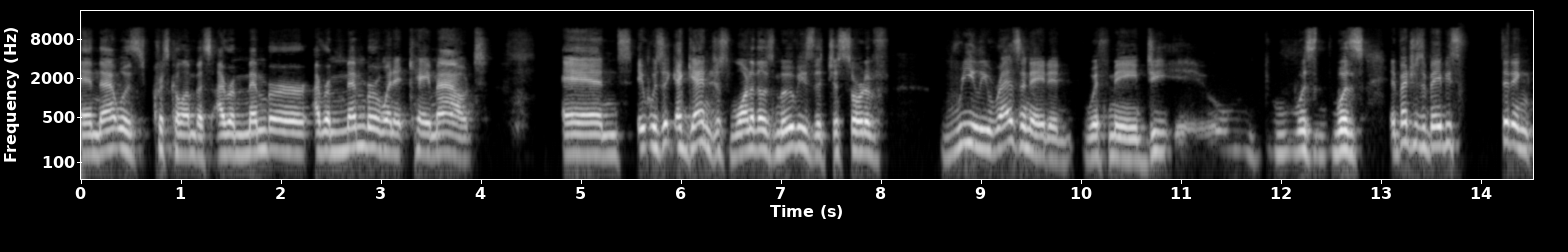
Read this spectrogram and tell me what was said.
And that was Chris Columbus. I remember I remember when it came out and it was again just one of those movies that just sort of really resonated with me. Do you, was was Adventures of Babysitting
